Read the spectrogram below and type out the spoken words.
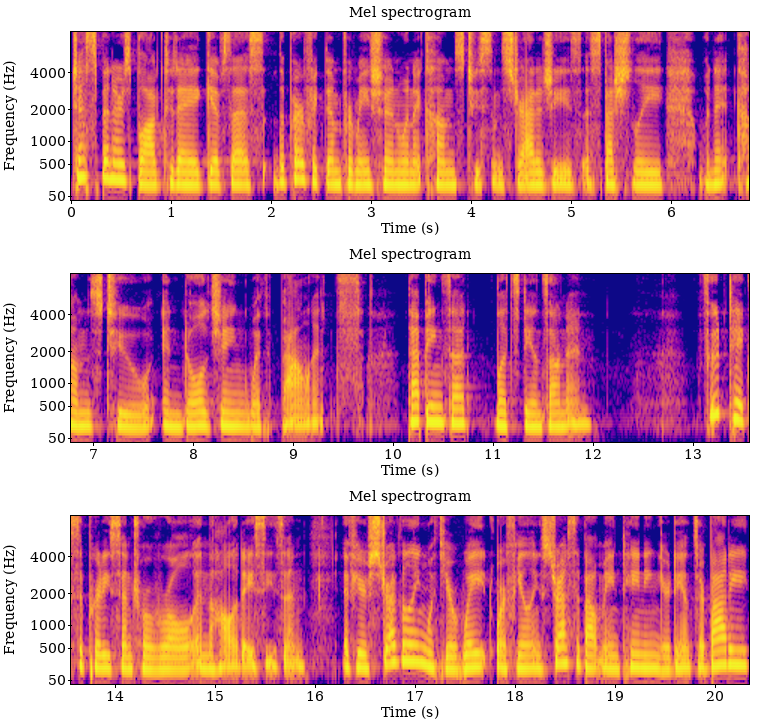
Jess Spinner's blog today gives us the perfect information when it comes to some strategies, especially when it comes to indulging with balance. That being said, let's dance on in. Food takes a pretty central role in the holiday season. If you're struggling with your weight or feeling stress about maintaining your dancer body,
